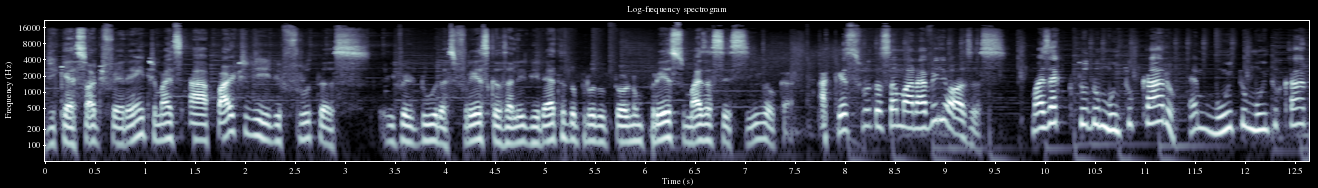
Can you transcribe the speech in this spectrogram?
De que é só diferente, mas a parte de, de frutas e verduras frescas ali, direto do produtor, num preço mais acessível, cara. Aqui as frutas são maravilhosas. Mas é tudo muito caro. É muito, muito caro.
